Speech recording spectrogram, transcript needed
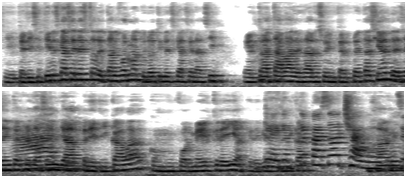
si te dicen tienes que hacer esto de tal forma, tú lo tienes que hacer así. Él trataba de dar su interpretación, de esa interpretación Ah, ya predicaba conforme él creía que debía ¿Qué, predicar. qué pasó, chavo? Ajá, Pues sí.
